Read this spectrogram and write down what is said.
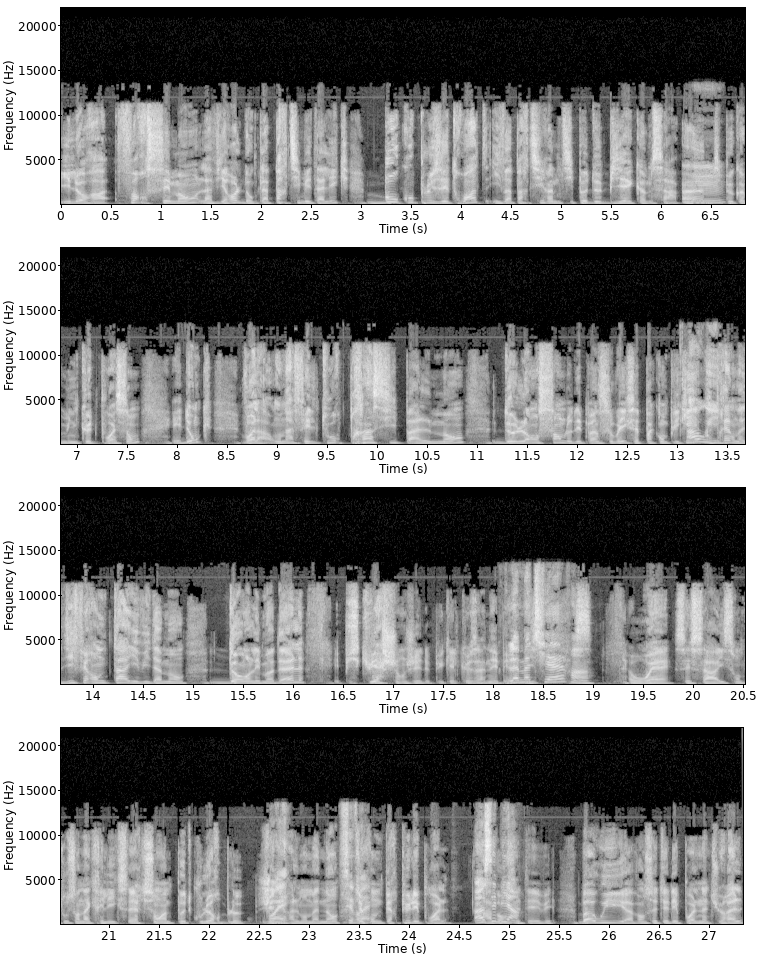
il aura forcément la virole, donc la partie métallique, beaucoup plus étroite. Il va partir un petit peu de biais comme ça, hein, mmh. un petit peu comme une queue de poisson. Et donc, voilà, on a fait le tour principalement de l'ensemble des pinceaux. Vous voyez que c'est pas compliqué. Ah oui. Après, on a différentes tailles, évidemment, dans les modèles. Et puis, ce qui a changé depuis quelques années, La matière? Ouais, c'est ça. Ils sont tous en acrylique, c'est-à-dire qu'ils sont un peu de couleur bleue, généralement ouais. maintenant. C'est vrai qu'on ne perd plus les poils. Ah, c'est avant, bien. c'était bah oui, avant c'était des poils naturels.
